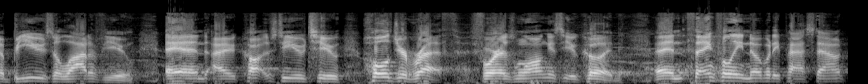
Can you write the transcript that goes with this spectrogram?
abused a lot of you, and I caused you to hold your breath for as long as you could. And thankfully, nobody passed out.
